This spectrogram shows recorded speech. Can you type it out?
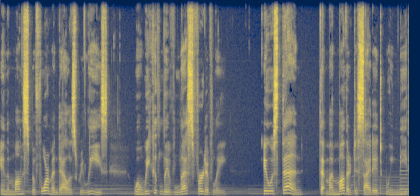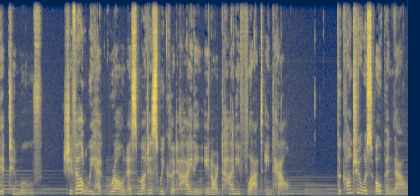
in the months before Mandela's release when we could live less furtively. It was then that my mother decided we needed to move. She felt we had grown as much as we could hiding in our tiny flat in town. The country was open now.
